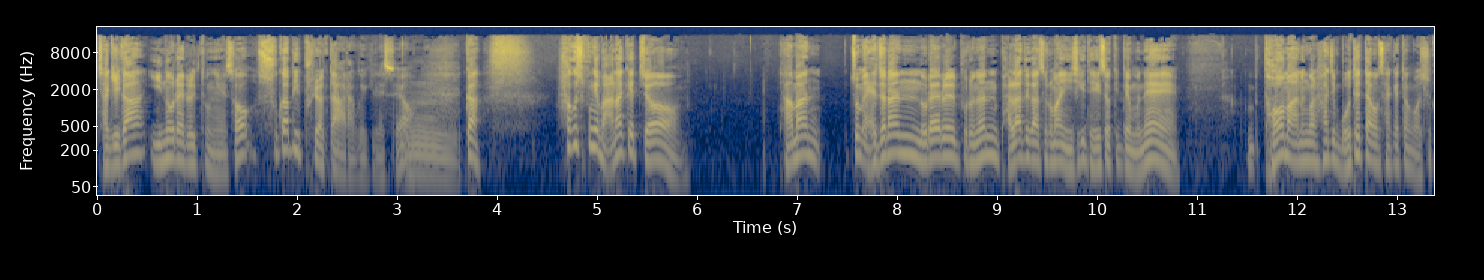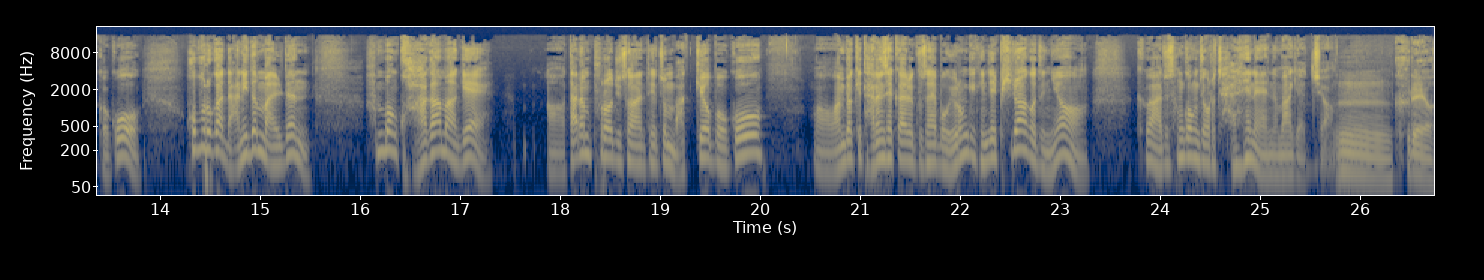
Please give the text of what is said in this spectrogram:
자기가 이 노래를 통해서 수갑이 풀렸다라고 얘기를 했어요. 그러니까 하고 싶은 게 많았겠죠. 다만 좀 애절한 노래를 부르는 발라드 가수로만 인식이 돼 있었기 때문에 더 많은 걸 하지 못했다고 생각했던 것일 거고 호불호가 나뉘든 말든 한번 과감하게 어, 다른 프로듀서한테 좀 맡겨보고 어, 완벽히 다른 색깔을 구사해보고 이런 게 굉장히 필요하거든요. 그거 아주 성공적으로 잘 해낸 음악이었죠. 음, 그래요.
